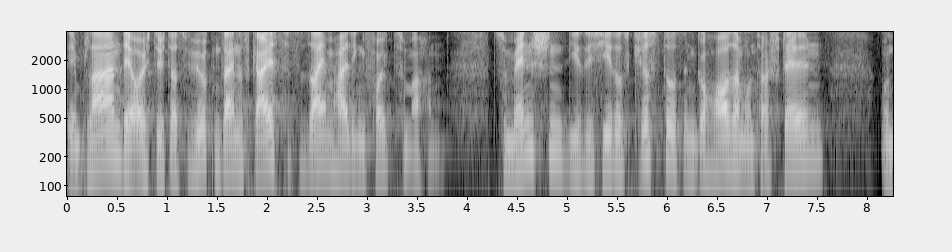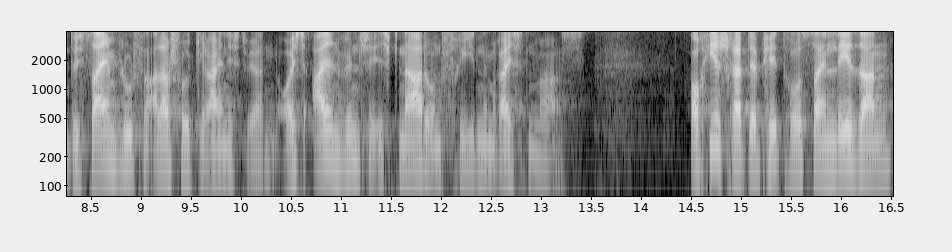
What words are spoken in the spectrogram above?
Dem Plan, der euch durch das Wirken seines Geistes zu seinem heiligen Volk zu machen. Zu Menschen, die sich Jesus Christus im Gehorsam unterstellen und durch sein Blut von aller Schuld gereinigt werden. Euch allen wünsche ich Gnade und Frieden im reichsten Maß. Auch hier schreibt der Petrus seinen Lesern,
